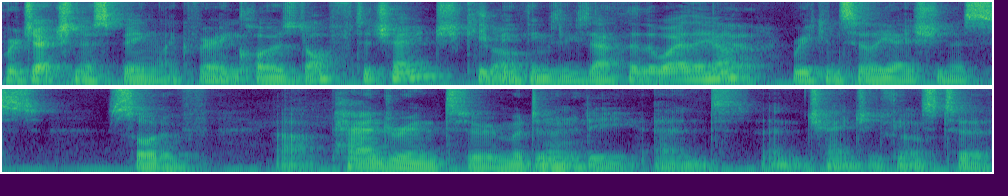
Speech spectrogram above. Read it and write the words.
rejectionists being like very Mm. closed off to change, keeping Sure. things exactly the way they are. Yeah. Reconciliationists sort of uh, pandering to modernity and and changing Mm. Sure. things to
